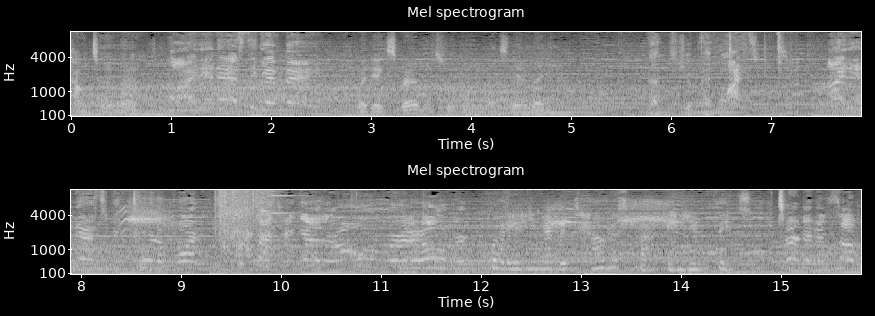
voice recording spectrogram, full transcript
Counter Earth, I didn't ask to get made! where the experiments will go once they're ready. That's your pet. What? I didn't ask to be torn apart, put back together over and over, Why did he never tell us about any of this? turned into some,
